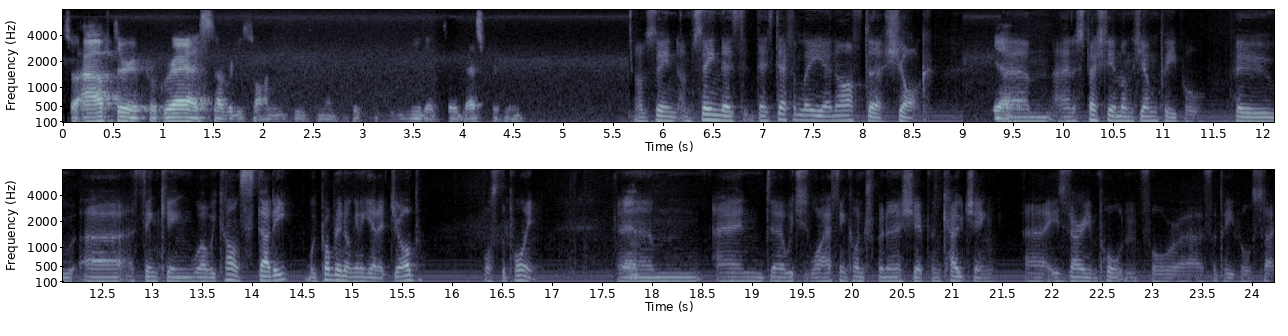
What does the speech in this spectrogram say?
So after it progressed, I already saw an increase in it needed so desperately. I'm seeing I'm seeing there's there's definitely an aftershock, yeah, um, and especially amongst young people who uh, are thinking, well, we can't study, we're probably not going to get a job. What's the point? Yeah. Um, and uh, which is why I think entrepreneurship and coaching uh, is very important for uh, for people. So.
